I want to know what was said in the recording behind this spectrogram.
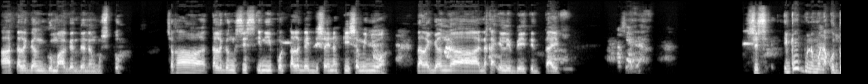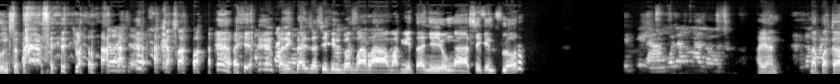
Ah, talagang gumaganda ng gusto. Tsaka talagang sis inipot talaga yung design ng kisame nyo, ah. Talagang ah, naka-elevated type. Sis, i-guide mo naman ako doon sa taas. para sorry, sorry. kasama. Ayan. Balik tayo sa second floor para makita nyo yung ah, second floor. Simple lang. Walang ano. Ayan. Napaka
